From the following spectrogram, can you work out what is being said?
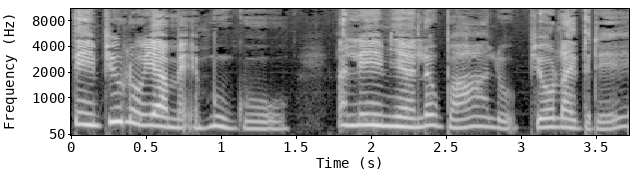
တင်ပြုတ်လို့ရမယ့်အမှုကို အလင်းမြန်လုပ်ပါလို့ပြောလိုက်တဲ့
